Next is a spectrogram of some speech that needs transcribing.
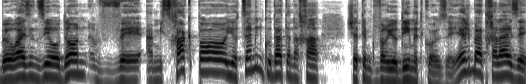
ב-Horizon Zero Dawn, והמשחק פה יוצא מנקודת הנחה שאתם כבר יודעים את כל זה. יש בהתחלה איזה...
